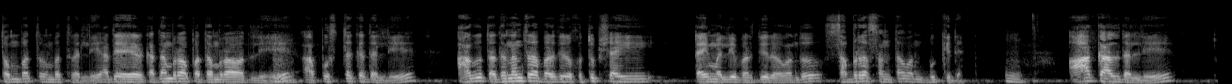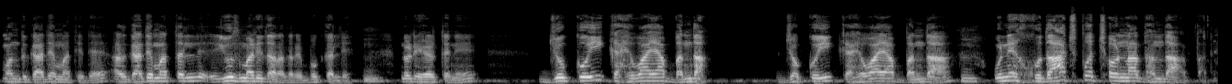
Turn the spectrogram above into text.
ತೊಂಬತ್ತೊಂಬತ್ತರಲ್ಲಿ ಅದೇ ಕದಂಬರಾವ್ ಪದಂಬರಾವ್ ಅಲ್ಲಿ ಆ ಪುಸ್ತಕದಲ್ಲಿ ಹಾಗೂ ತದನಂತರ ಬರೆದಿರೋ ಹುತುಬ್ಶಾಹಿ ಟೈಮ್ ಅಲ್ಲಿ ಬರ್ದಿರೋ ಒಂದು ಸಬ್ರಸ್ ಅಂತ ಒಂದು ಬುಕ್ ಇದೆ. ಆ ಕಾಲದಲ್ಲಿ ಒಂದು ಗಾದೆ ಮಾತಿದೆ ಆ ಗಾದೆ ಮಾತಲ್ಲಿ ಯೂಸ್ ಮಾಡಿದಾರೆ ಅದರ ಬುಕ್ ಅಲ್ಲಿ. ನೋಡಿ ಹೇಳ್ತೇನೆ. ಜೋ ಕೊಯಿ ಕಹವಾಯ ಬಂದ. ಜೋ ಕೊಯಿ ಕಹವಾಯ ಬಂದ. ಉನ್ಹೆ ಖುದಾಚ್ ಪೋ ಛೋಡ್ನಾ ದಂಧಾ ಅಂತಾರೆ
